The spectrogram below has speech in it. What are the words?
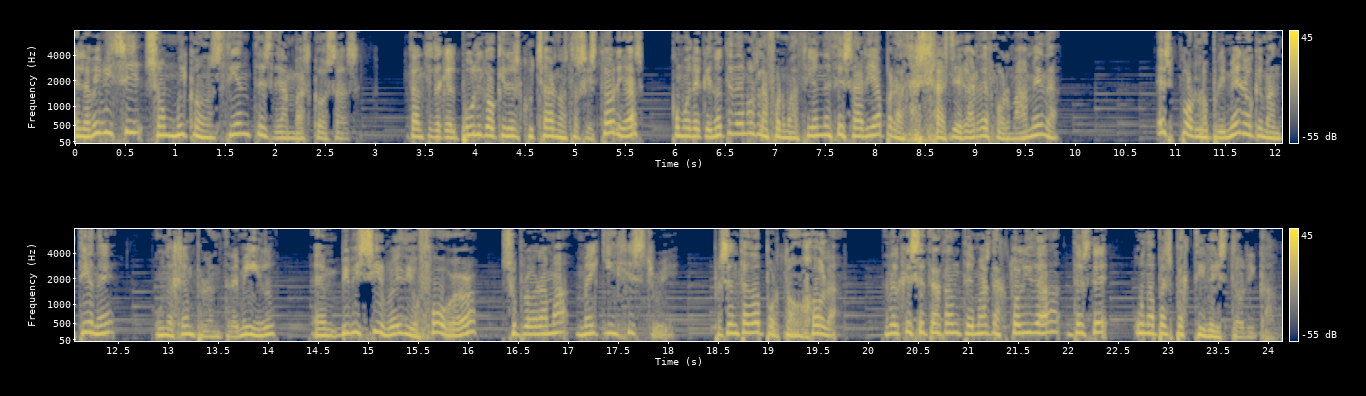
En la BBC son muy conscientes de ambas cosas, tanto de que el público quiere escuchar nuestras historias, como de que no tenemos la formación necesaria para hacerlas llegar de forma amena. Es por lo primero que mantiene, un ejemplo entre mil, en BBC Radio 4 su programa Making History, presentado por Tom Holland, en el que se tratan temas de actualidad desde una perspectiva histórica.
